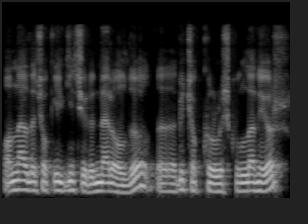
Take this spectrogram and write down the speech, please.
Onlar da çok ilginç ürünler oldu. Ee, birçok kuruluş kullanıyor.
